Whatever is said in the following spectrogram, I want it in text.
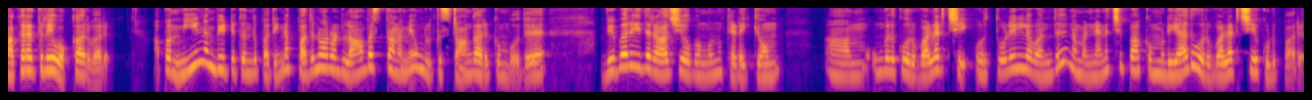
மகரத்திலே உட்காருவார். அப்போ மீனம் வீட்டுக்கு வந்து பார்த்திங்கன்னா பதினோரு லாபஸ்தானமே உங்களுக்கு ஸ்ட்ராங்காக இருக்கும்போது விபரீத ராஜயோகங்களும் கிடைக்கும். உங்களுக்கு ஒரு வளர்ச்சி ஒரு தொழிலில் வந்து நம்ம நினச்சி பார்க்க முடியாத ஒரு வளர்ச்சியை கொடுப்பாரு.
